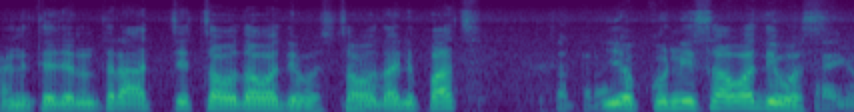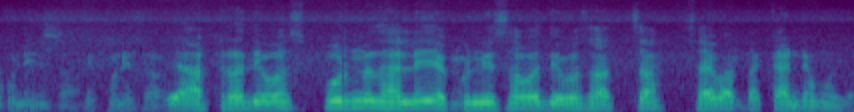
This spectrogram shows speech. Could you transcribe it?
आणि त्याच्यानंतर आजचे चौदावा दिवस चौदा आणि पाच सतरा. एकोणीसावा दिवस. अठरा, एकोणीस एकोणीस हे अठरा दिवस पूर्ण झाले एकोणीसावा दिवस आजचा. साहेब आता कांड्या मोजा.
